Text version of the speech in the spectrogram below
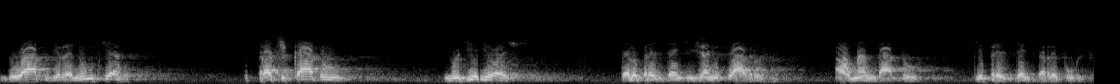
do ato de renúncia praticado no dia de hoje pelo presidente Jânio Quadros ao mandato de presidente da República.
